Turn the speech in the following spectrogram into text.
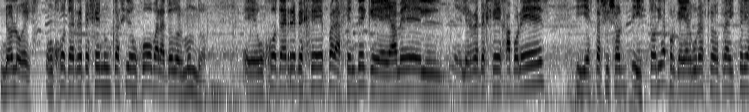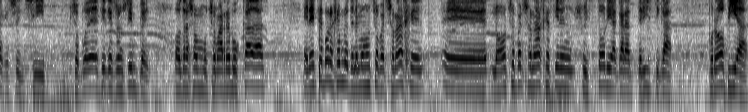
No lo es. Un JRPG nunca ha sido un juego para todo el mundo. Eh, un JRPG para gente que ame el, RPG japonés y estas sí son historias, porque hay algunas que otras historias que si, se puede decir que son simples, otras son mucho más rebuscadas. En este, por ejemplo, tenemos ocho personajes. Eh, los ocho personajes tienen su historia característica propia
